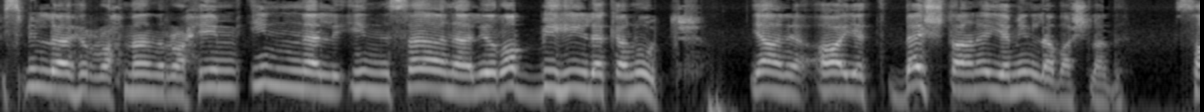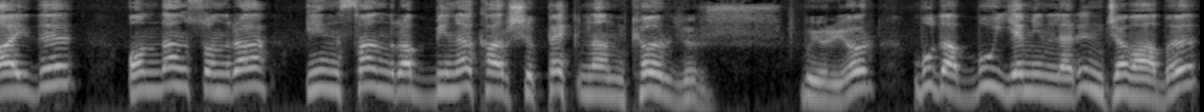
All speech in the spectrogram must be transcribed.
Bismillahirrahmanirrahim. İnnel insane li rabbihi lekanut. Yani ayet beş tane yeminle başladı. Saydı. Ondan sonra insan Rabbine karşı pek nankördür buyuruyor. Bu da bu yeminlerin cevabı.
